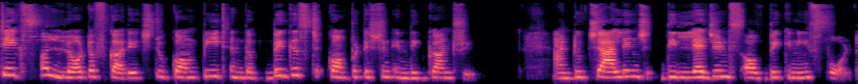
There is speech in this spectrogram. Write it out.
takes a lot of courage to compete in the biggest competition in country and to challenge the bikini legends sport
